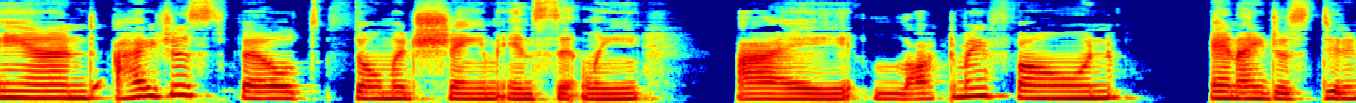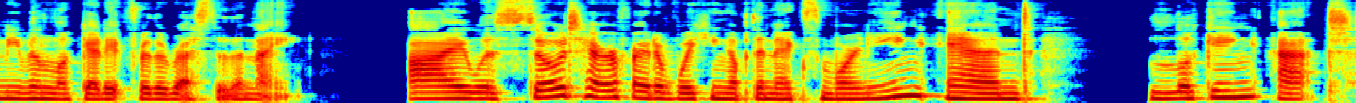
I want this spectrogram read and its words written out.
And I just felt so much shame instantly. I locked my phone and I just didn't even look at it for the rest of the night. I was so terrified of waking up the next morning and looking at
